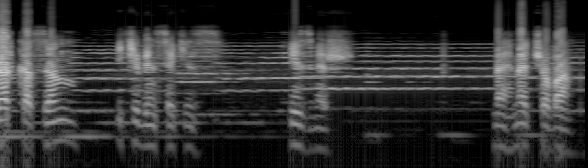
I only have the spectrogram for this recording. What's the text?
4 Kasım 2008 İzmir Mehmet Çoban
